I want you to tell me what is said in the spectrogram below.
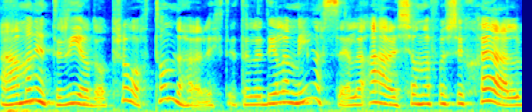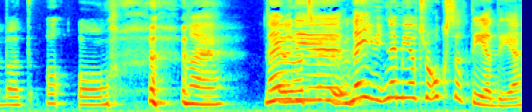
är man inte redo att prata om det här riktigt, eller dela med sig, eller erkänna för sig själv att oh oh. Nej. Nej men, det, nej, nej, men jag tror också att det är det.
